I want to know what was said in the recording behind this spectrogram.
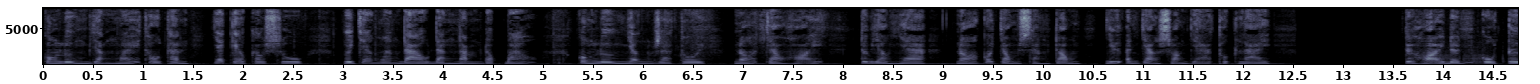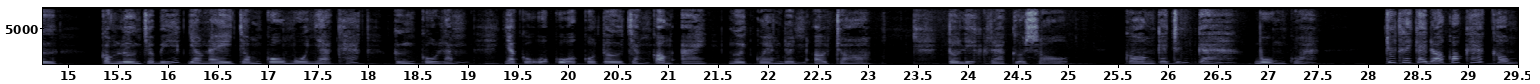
Con Lương dặn máy thâu thanh, nha kẹo cao su. Người cha ngoan đạo đang nằm đọc báo. Con Lương nhận ra tôi, nó chào hỏi. Tôi vào nhà, nó có chồng sang trọng như anh chàng soạn giả thuật lại. Tôi hỏi đến cô Tư, con Lương cho biết dạo này chồng cô mua nhà khác, cưng cô lắm. Nhà cũ của cô Tư chẳng còn ai, người quen đến ở trọ. Tôi liếc ra cửa sổ. con cây trứng cá, buồn quá. Chú thấy cây đó có khác không?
